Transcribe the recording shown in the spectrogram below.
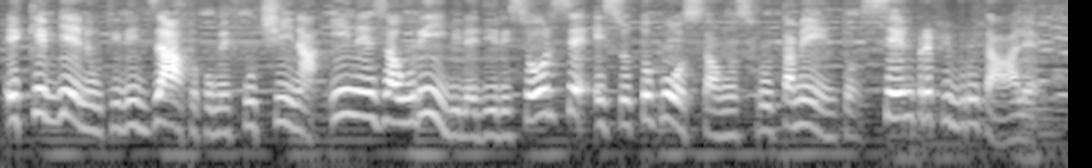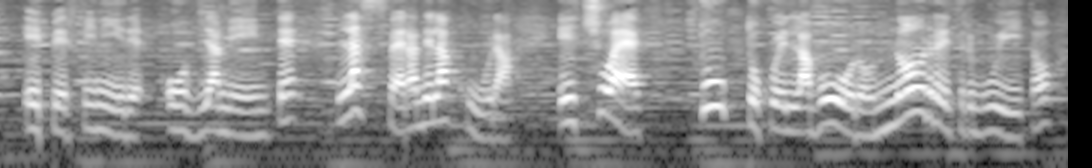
e che viene utilizzato come fucina inesauribile di risorse e sottoposto a uno sfruttamento sempre più brutale. E per finire, ovviamente, la sfera della cura, e cioè tutto quel lavoro non retribuito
